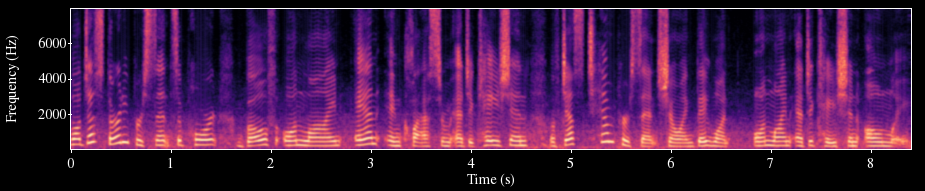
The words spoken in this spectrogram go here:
while just 30% support both online and in classroom education, with just 10% showing they want online education only.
